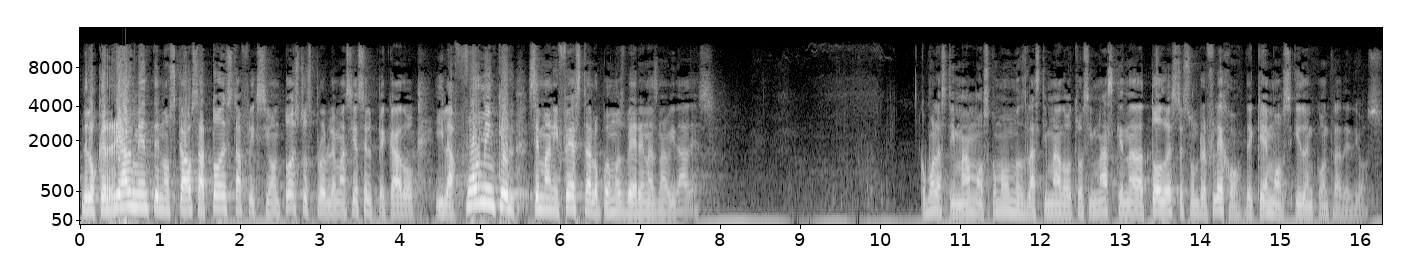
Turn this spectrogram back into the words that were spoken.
de lo que realmente nos causa toda esta aflicción, todos estos problemas, y es el pecado. Y la forma en que se manifiesta lo podemos ver en las Navidades. Cómo lastimamos, cómo hemos lastimado a otros. Y más que nada, todo esto es un reflejo de que hemos ido en contra de Dios.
